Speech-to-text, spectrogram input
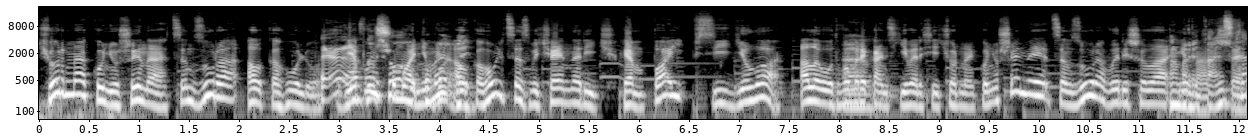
Чорна конюшина, цензура алкоголю. Е, В японському аніме алкоголь? це звичайна річ. Кемпай всі діла. Але от в Е. американській версії чорної конюшини цензура вирішила інакше.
